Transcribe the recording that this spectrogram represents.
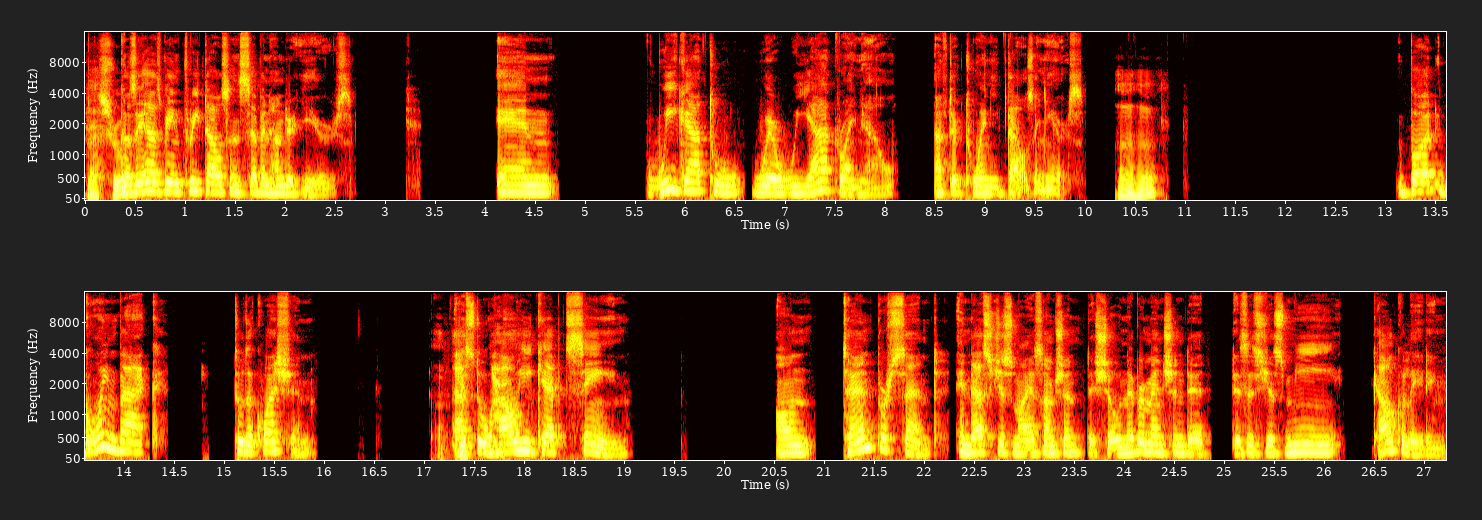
That's true. because it has been 3,700 years. And we got to where we at right now after 20,000 years. Mm-hmm. But going back to the question as to how he kept saying on 10%, and that's just my assumption, the show never mentioned it, this is just me calculating.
